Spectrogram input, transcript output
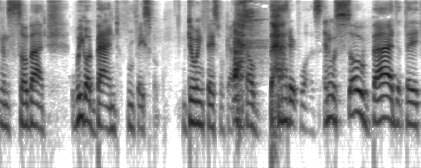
and so bad. We got banned from Facebook doing Facebook ads. That's how bad it was. And it was so bad that they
